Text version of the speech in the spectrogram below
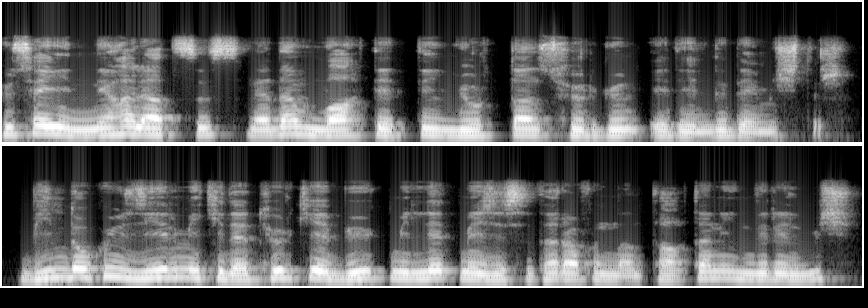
Hüseyin Nihalatsız neden Vahdettin yurttan sürgün edildi demiştir. 1922'de Türkiye Büyük Millet Meclisi tarafından tahttan indirilmiş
